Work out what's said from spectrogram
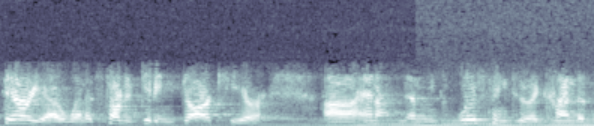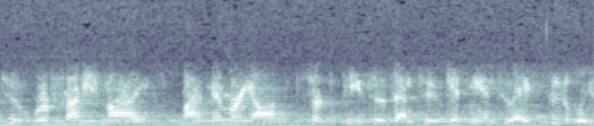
stereo when it started getting dark here, uh, and I've been listening to it kind of to refresh my my memory on certain pieces and to get me into a suitably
